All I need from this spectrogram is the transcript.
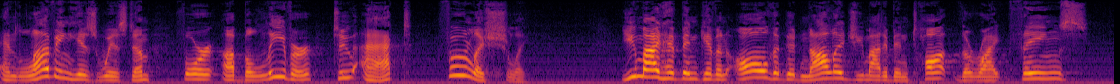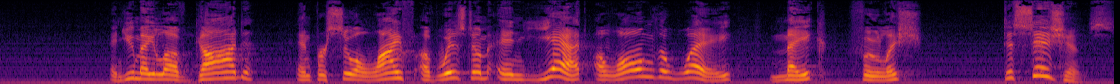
and loving His wisdom for a believer to act foolishly. You might have been given all the good knowledge, you might have been taught the right things, and you may love God and pursue a life of wisdom, and yet along the way make foolish decisions.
